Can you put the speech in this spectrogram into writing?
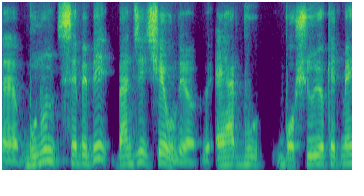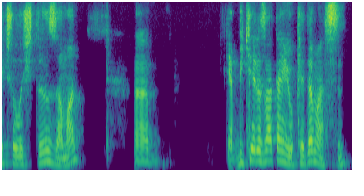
E, bunun sebebi bence şey oluyor. Eğer bu boşluğu yok etmeye çalıştığın zaman ya bir kere zaten yok edemezsin.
